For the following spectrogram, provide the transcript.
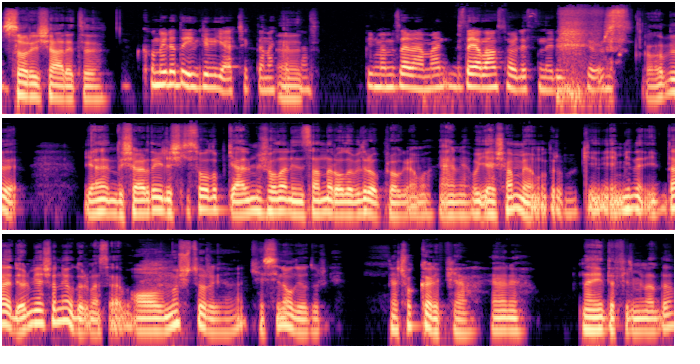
soru işareti. Konuyla da ilgili gerçekten hakikaten. Evet. Bilmemize rağmen bize yalan söylesinler istiyoruz. Abi yani dışarıda ilişkisi olup gelmiş olan insanlar olabilir o programa. Yani bu yaşanmıyor mudur bu? Emin iddia ediyorum yaşanıyordur mesela bu. Olmuştur ya. Kesin oluyordur. Ya çok garip ya. Yani neydi filmin adı?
